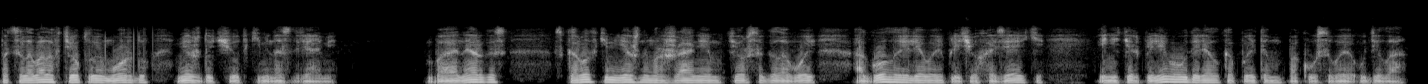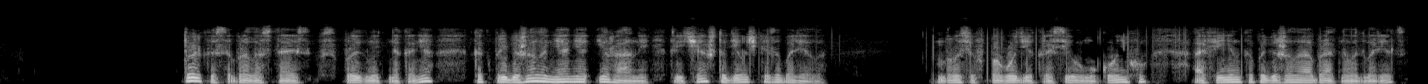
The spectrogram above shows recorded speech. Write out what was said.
поцеловала в теплую морду между чуткими ноздрями. Баэнергос с коротким нежным ржанием терся головой о голое левое плечо хозяйки и нетерпеливо ударял копытом, покусывая у дела. Только собралась Таис вспрыгнуть на коня, как прибежала няня Ираны, крича, что девочка заболела. Бросив поводья красивому конюху, Афиненко побежала обратно во дворец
